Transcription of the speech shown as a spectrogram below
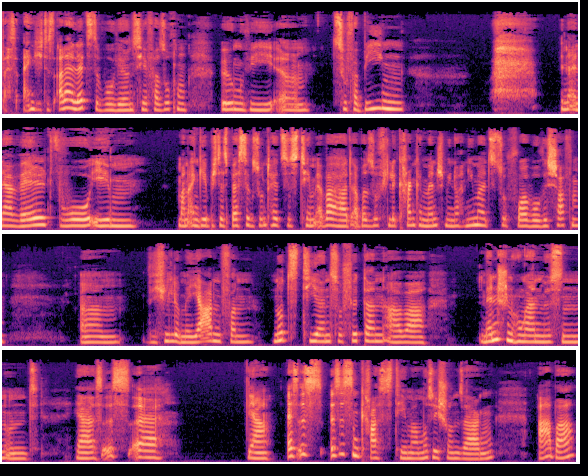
das eigentlich das allerletzte, wo wir uns hier versuchen irgendwie ähm, zu verbiegen in einer Welt, wo eben man angeblich das beste Gesundheitssystem ever hat, aber so viele kranke Menschen wie noch niemals zuvor, wo wir es schaffen, ähm, wie viele Milliarden von Nutztieren zu füttern, aber Menschen hungern müssen und ja, es ist äh, ja, es ist es ist ein krasses Thema, muss ich schon sagen, aber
